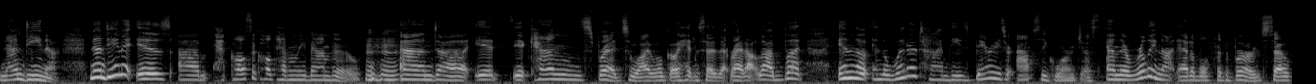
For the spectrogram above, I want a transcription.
Nandina. Nandina is um, also called heavenly bamboo, and uh, it it can spread. So I will go ahead and say that right out loud. But in the in the wintertime, these berries are absolutely gorgeous, and they're really not edible for the birds. So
